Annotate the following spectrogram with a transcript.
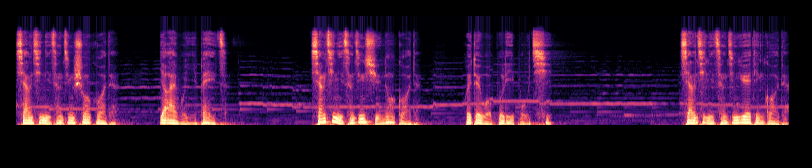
想起你曾经说过的要爱我一辈子，想起你曾经许诺过的会对我不离不弃。想起你曾经约定过的，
